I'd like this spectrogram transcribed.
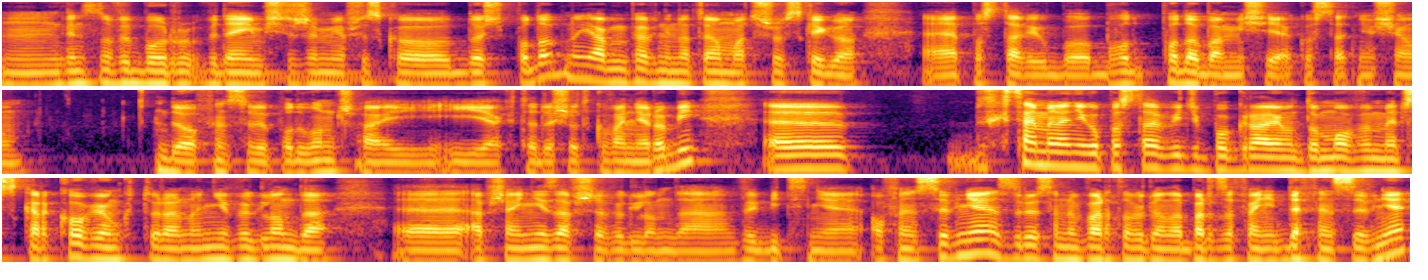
mm, więc no wybór wydaje mi się, że mimo wszystko dość podobny, ja bym pewnie na tego Matuszewskiego e, postawił, bo, bo podoba mi się jak ostatnio się do ofensywy podłącza i, i jak te dośrodkowania robi chcemy na niego postawić, bo grają domowy mecz z Karkowią, która no nie wygląda, e, a przynajmniej nie zawsze wygląda wybitnie ofensywnie. Z drugiej strony Warta wygląda bardzo fajnie defensywnie,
